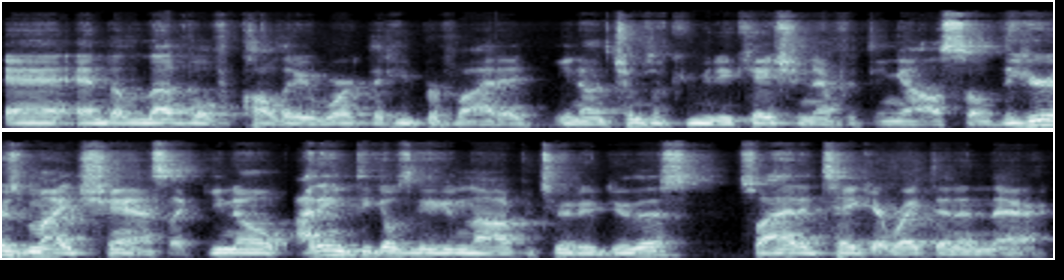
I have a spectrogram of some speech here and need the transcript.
and, and the level of quality work that he provided, you know, in terms of communication and everything else. So here's my chance. Like, you know, I didn't think I was going to get an opportunity to do this. So I had to take it right then and there.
